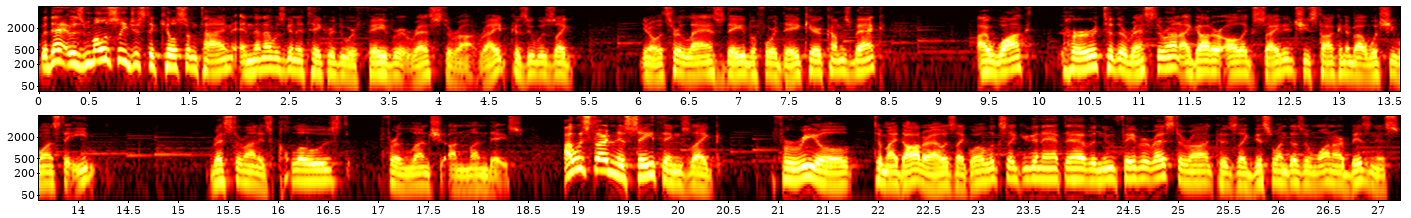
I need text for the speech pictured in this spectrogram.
But that it was mostly just to kill some time. And then I was going to take her to her favorite restaurant, right? Because it was like, you know, it's her last day before daycare comes back. I walked her to the restaurant. I got her all excited. She's talking about what she wants to eat. Restaurant is closed for lunch on Mondays. I was starting to say things like, for real, to my daughter, I was like, well, it looks like you're going to have to have a new favorite restaurant because, like, this one doesn't want our business.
